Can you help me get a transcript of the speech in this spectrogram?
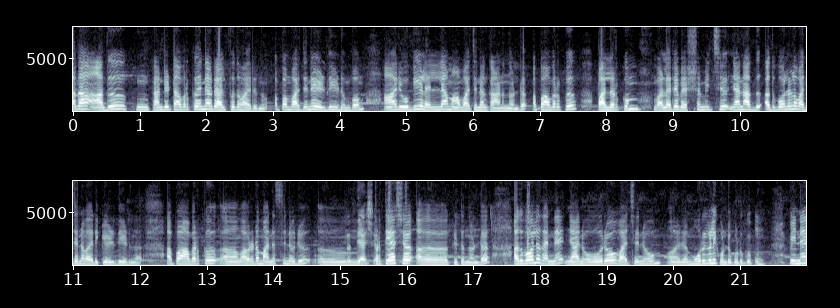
അതാ അത് കണ്ടിട്ട് അവർക്ക് തന്നെ ഒരു അത്ഭുതമായിരുന്നു. അപ്പം വചനം എഴുതിയിടുമ്പം ആ രോഗികളെല്ലാം ആ വചനം കാണുന്നുണ്ട്. അപ്പോൾ അവർക്ക് പലർക്കും വളരെ വിഷമിച്ച് ഞാൻ അത് അതുപോലുള്ള വചനമായിരിക്കും എഴുതിയിടുന്നത്. അപ്പോൾ അവർക്ക് അവരുടെ മനസ്സിനൊരു പ്രത്യാശ. കിട്ടുന്നുണ്ട്. അതുപോലെ തന്നെ ഞാൻ ഓരോ വചനവും മുറികളിൽ കൊണ്ടു കൊടുക്കും. പിന്നെ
